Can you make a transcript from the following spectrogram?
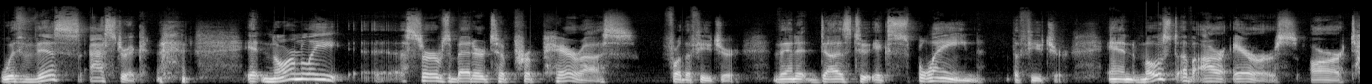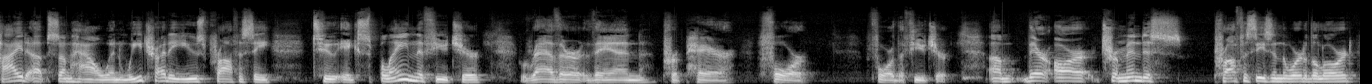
With this asterisk, it normally uh, serves better to prepare us for the future than it does to explain the future. And most of our errors are tied up somehow when we try to use prophecy to explain the future rather than prepare for for the future. Um, there are tremendous prophecies in the Word of the Lord,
